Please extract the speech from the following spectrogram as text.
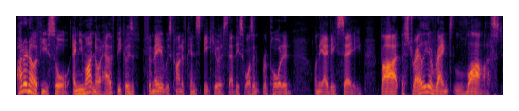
I don't know if you saw, and you might not have, because for me it was kind of conspicuous that this wasn't reported on the ABC, but Australia ranked last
